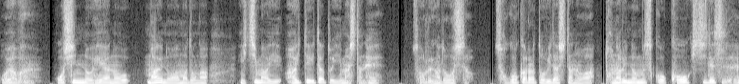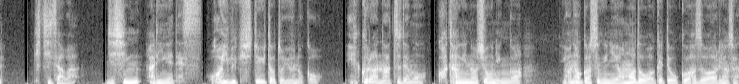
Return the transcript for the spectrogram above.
親分おしんの部屋の前の雨戸が一枚開いていたと言いましたね。それがどうした？そこから飛び出したのは隣の息子幸吉ですぜ。吉沢自信ありげです。合いびきしていたというのかいくら夏でも片木の商人が夜中過ぎに雨戸を開けておくはずはありません。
